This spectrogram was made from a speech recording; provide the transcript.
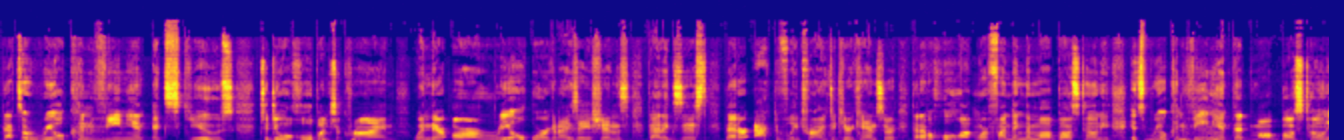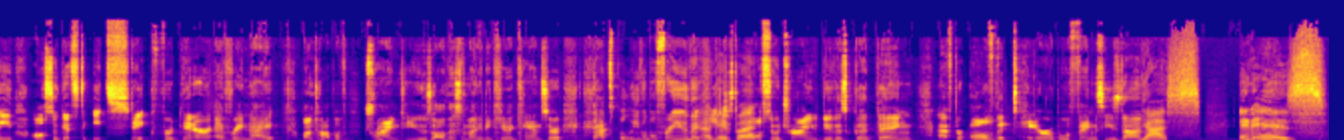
That's a real convenient excuse to do a whole bunch bunch of crime when there are real organizations that exist that are actively trying to cure cancer that have a whole lot more funding than Mob Boss Tony. It's real convenient that Mob Boss Tony also gets to eat steak for dinner every night on top of trying to use all this money to cure cancer. That's believable for you that Okay, he's just but- also trying to do this good thing after all the terrible things he's done? Yes, it is.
